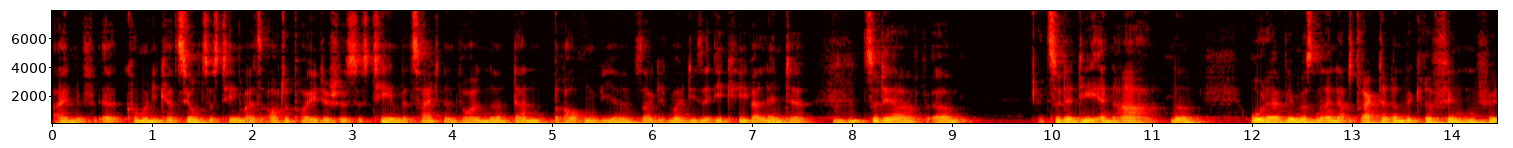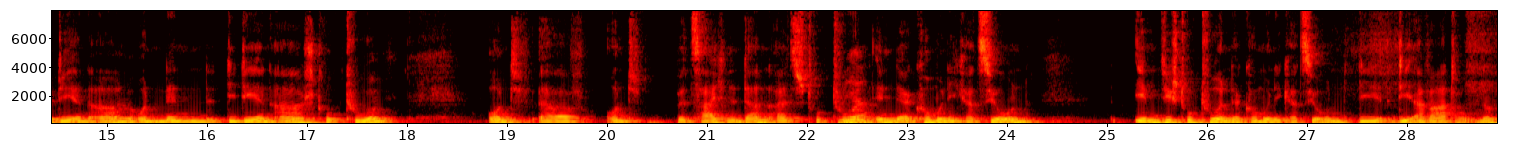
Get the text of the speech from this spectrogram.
ein äh, Kommunikationssystem als autopoetisches System bezeichnen wollen, ne, dann brauchen wir, sage ich mal, diese Äquivalente zu, der, ähm, zu der DNA. Ne? Oder wir müssen einen abstrakteren Begriff finden für DNA und nennen die DNA Struktur und, äh, und bezeichnen dann als Strukturen Ja. in der Kommunikation eben die Strukturen der Kommunikation, die, die Erwartung. Ne? Und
